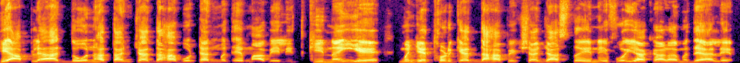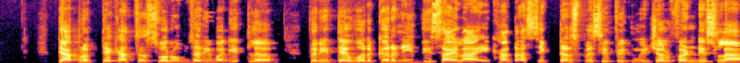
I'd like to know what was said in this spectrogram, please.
ही आपल्या दोन हातांच्या दहा बोटांमध्ये मावेल इतकी नाहीये. म्हणजे थोडक्यात दहा पेक्षा जास्त एन एफ ओ या काळामध्ये आले. त्या प्रत्येकाचं स्वरूप जरी बघितलं तरी ते वरकरणी दिसायला एखादा सेक्टर स्पेसिफिक म्युच्युअल फंड दिसला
